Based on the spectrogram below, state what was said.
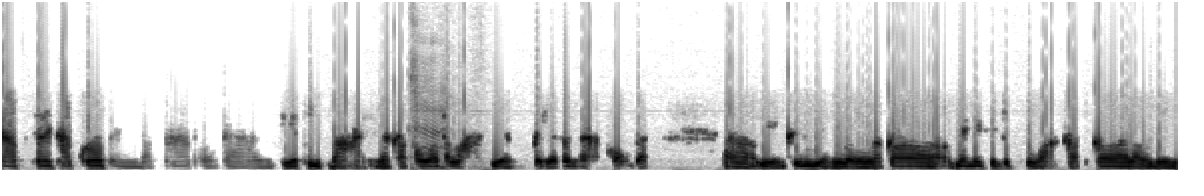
ครับใช่ครับก็เป็นแบบภาพของการเสียทีบายนะครับ เพราะว่าตลาดยังเป็นลักษณะของแบบเหวี่ยงขึ้นเหวี่ยงลง แล้วก็ไม่ได้ขึ้นทุกตัวครับ ก็เราเน้น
